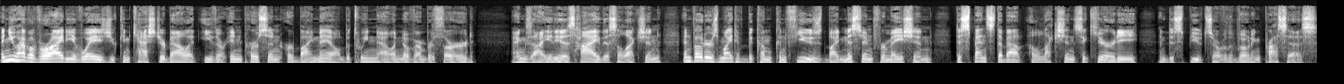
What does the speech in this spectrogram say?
And you have a variety of ways you can cast your ballot either in person or by mail between now and November 3rd. Anxiety is high this election, and voters might have become confused by misinformation dispensed about election security and disputes over the voting process.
